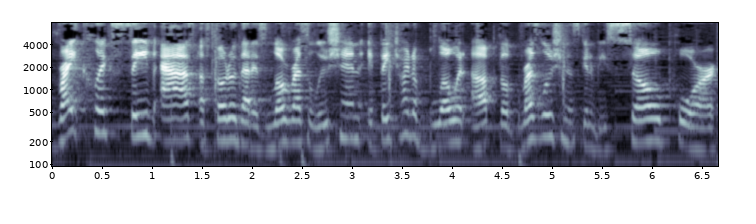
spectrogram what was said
right clicks save as a photo that is low resolution, if they try to blow it up, the resolution is gonna be so poor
